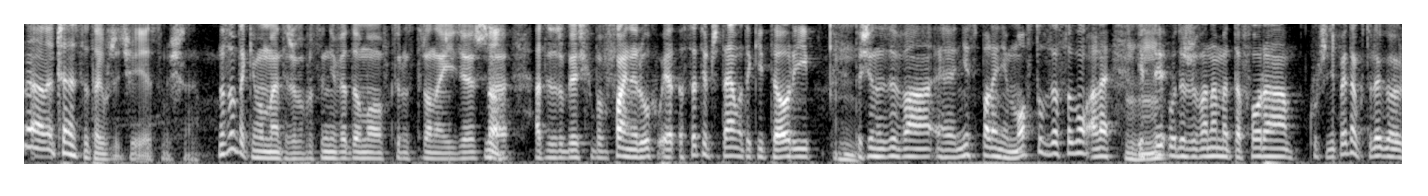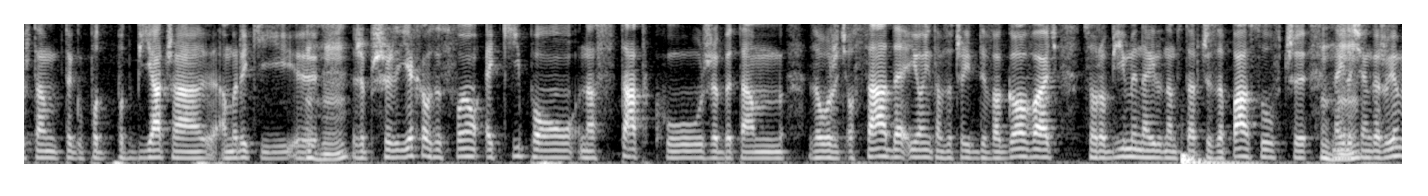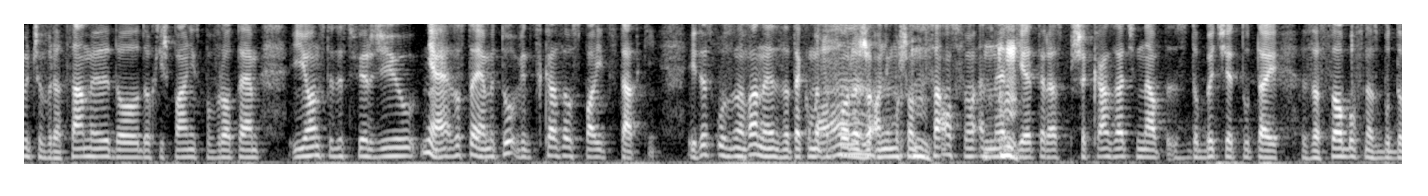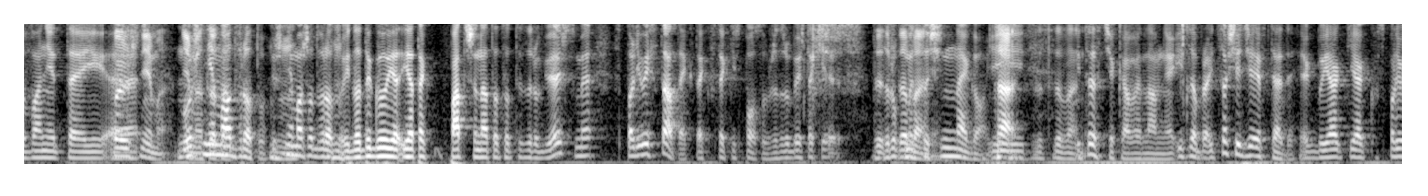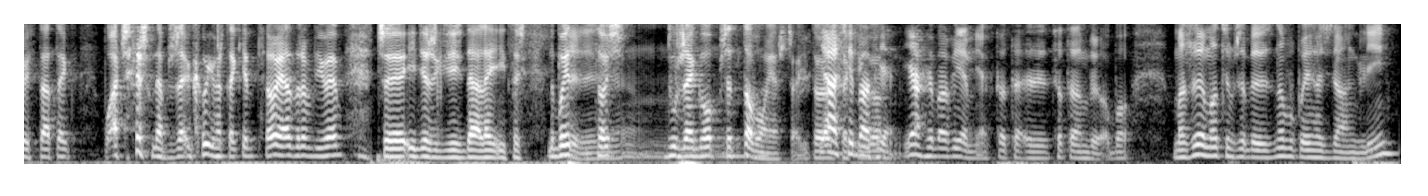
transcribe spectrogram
no ale często tak w życiu jest, myślę. No są takie momenty, że po prostu nie wiadomo, w którą stronę idziesz, No. e, a ty zrobiłeś chyba fajny ruch. Ja ostatnio czytałem o takiej teorii, Mhm. to się nazywa e, nie spalenie mostów za sobą, ale jest Mhm. używana metafora, kurczę, nie pamiętam którego już tam tego pod, podbijacza Ameryki, e, Mhm. że przyjechał ze swoją ekipą na statku, żeby tam założyć osadę i oni tam zaczęli dywagować, co robimy, na ile nam starczy zapasów, czy na ile Mhm. się angażujemy, czy wracamy do, do Hiszpanii z powrotem. I on wtedy stwierdził, nie, zostajemy tu, więc kazał spalić statki. I to jest uznawane za taką metaforę, że oni muszą całą swoją energię teraz przekazać na zdobycie tutaj zasobów, na zbudowanie tej... Bo e, już nie ma. bo już to nie ma odwrotu, już nie Mhm. masz odwrotu. Mhm. I dlatego ja, ja tak patrzę na to, co ty zrobiłeś, w sumie spaliłeś statek tak, w taki sposób, że zrobiłeś takie, zróbmy coś innego. I, Tak, zdecydowanie. I to jest ciekawe dla mnie. I dobra, i co się dzieje wtedy? Jakby jak, jak spaliłeś statek, płaczesz na brzegu i masz takie, co ja zrobiłem? Czy idziesz gdzieś dalej i coś, no bo jest coś dużego przed tobą jeszcze. I to Ja takiego... chyba wiem, ja chyba wiem, jak to te, co tam było, bo marzyłem o tym, żeby znowu pojechać do Anglii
